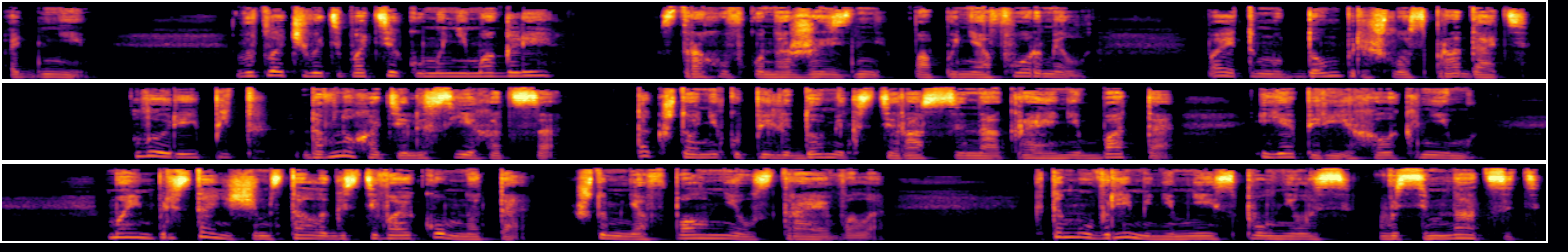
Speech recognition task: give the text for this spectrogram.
одни. Выплачивать ипотеку мы не могли. Страховку на жизнь папа не оформил — поэтому дом пришлось продать. Лори и Пит давно хотели съехаться, так что они купили домик с террасой на окраине Батта, и я переехала к ним. Моим пристанищем стала гостевая комната, что меня вполне устраивало. К тому времени мне исполнилось восемнадцать,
